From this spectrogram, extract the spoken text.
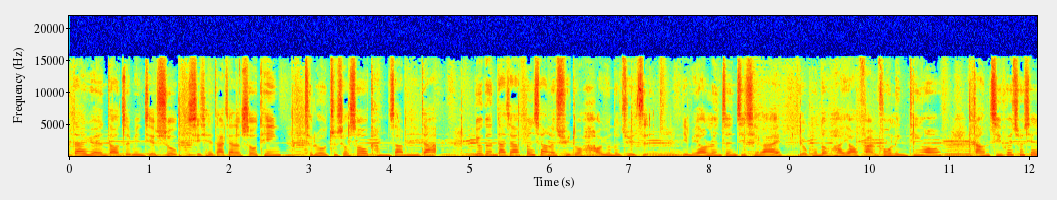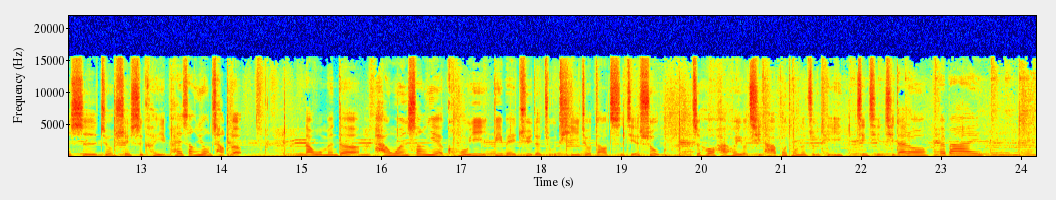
单元到这边结束，谢谢大家的收听。此路主修收，come z a m 又跟大家分享了许多好用的句子，你们要认真记起来，有空的话要反复聆听哦。当机会出现时，就随时可以派上用场了。那我们的韩文商业口译必备剧的主题就到此结束，之后还会有其他不同的主题，敬请期待喽，拜拜。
